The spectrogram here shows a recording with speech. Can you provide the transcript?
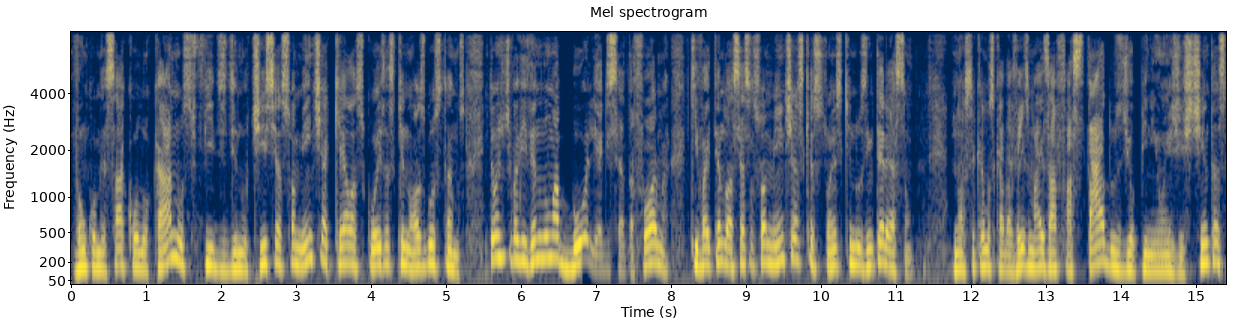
vão começar a colocar nos feeds de notícias somente aquelas coisas que nós gostamos. Então, a gente vai vivendo numa bolha, de certa forma, que vai tendo acesso somente às questões que nos interessam. Nós ficamos cada vez mais afastados de opiniões distintas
